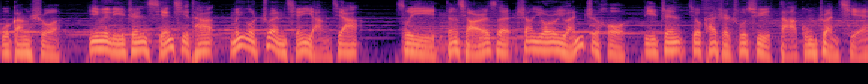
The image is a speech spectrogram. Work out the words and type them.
吴刚说。因为李珍嫌弃他没有赚钱养家，所以等小儿子上幼儿园之后，李珍就开始出去打工赚钱。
